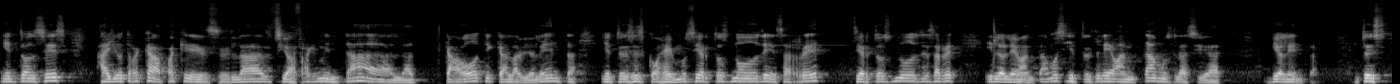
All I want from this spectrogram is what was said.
Y entonces hay otra capa que es la ciudad fragmentada, la caótica, la violenta, y entonces escogemos ciertos nodos de esa red, ciertos nudos de esa red, y lo levantamos y entonces levantamos la ciudad violenta. Entonces,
